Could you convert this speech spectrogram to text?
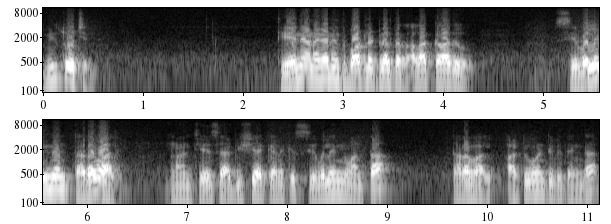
మీకు తోచింది. తేనె అనగానే ఇంత బాటిల్ ఎట్టుకెళ్తారు? అలా కాదు. శివలింగం తడవాలి. మనం చేసే అభిషేకానికి శివలింగం అంతా తడవాలి. అటువంటి విధంగా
